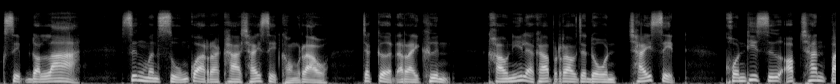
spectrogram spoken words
60 ดอลลาร์ ซึ่งมันสูงกว่าราคาใช้สิทธิ์ของเรา จะเกิดอะไรขึ้น คราวนี้แหละครับ เราจะโดนใช้สิทธิ์ คนที่ซื้อออปชั่นไป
